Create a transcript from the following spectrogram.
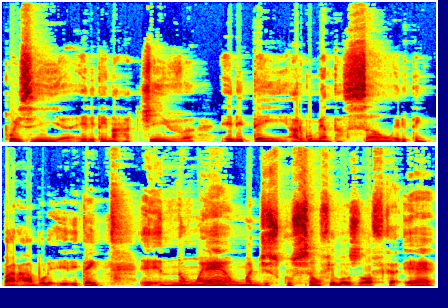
poesia, ele tem narrativa, ele tem argumentação, ele tem parábola, ele tem. É, não é uma discussão filosófica, é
